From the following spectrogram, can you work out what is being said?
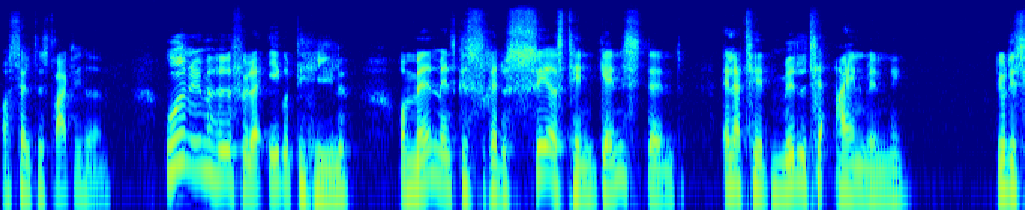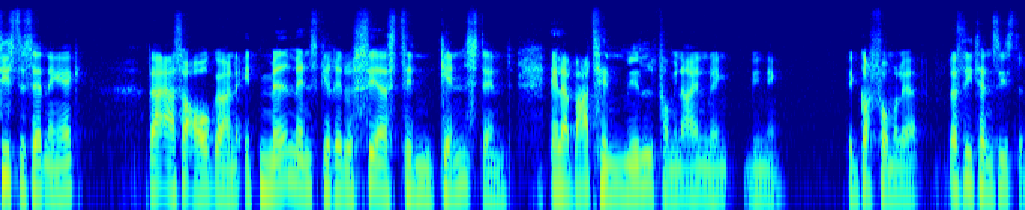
og selv tilstrækkeligheden. Uden ydmyghed følger ego det hele, og medmennesket reduceres til en genstand eller til et middel til egenvinding. Det er jo det sidste sætning, ikke? Der er så afgørende. Et medmenneske reduceres til en genstand, eller bare til en middel for min egen vinding. Det er godt formuleret. Lad os lige tage den sidste.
